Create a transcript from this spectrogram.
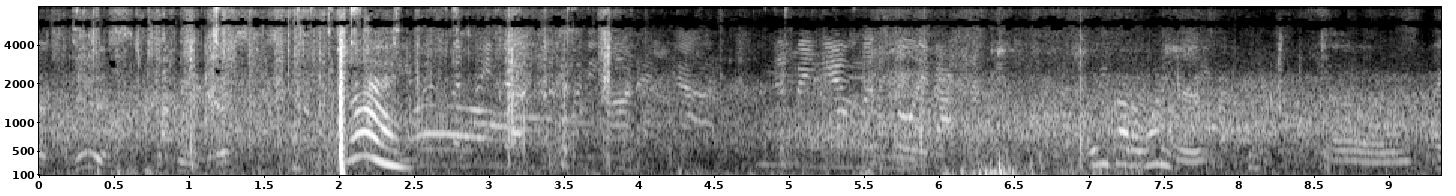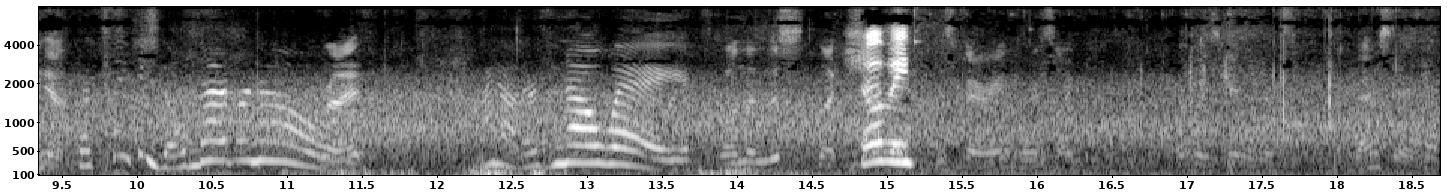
well, you gotta wonder. So, I Yeah. thinking you'll never know. Right? I know, there's no way. Well, and then this, like, Shelby. this variant where it's like, everybody's getting vaccinated.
